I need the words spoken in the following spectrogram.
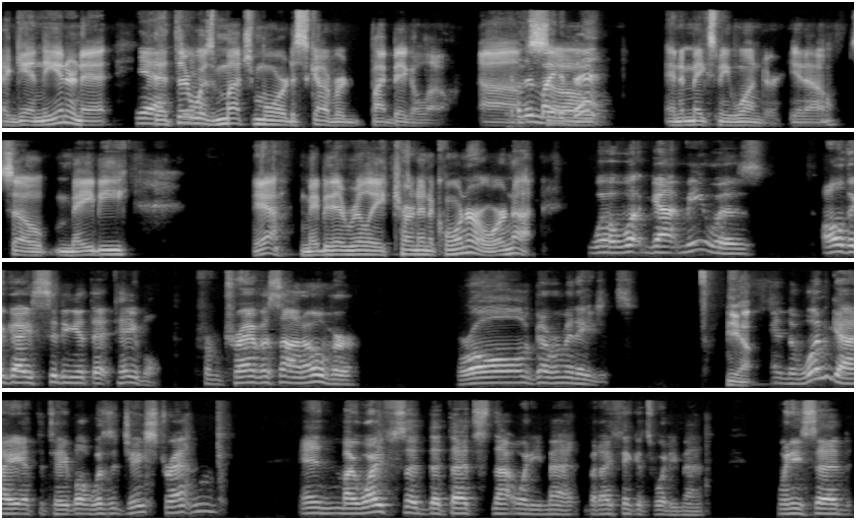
again the internet Yeah. that there yeah. was much more discovered by Bigelow. Um, Well, there might have so- and it makes me wonder, you know. So maybe, yeah, maybe they're really turning a corner or not. Well, what got me was all the guys sitting at that table from Travis on over were all government agents. Yeah. And the one guy at the table was it Jay Stratton? And my wife said that that's not what he meant, but I think it's what he meant when he said,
